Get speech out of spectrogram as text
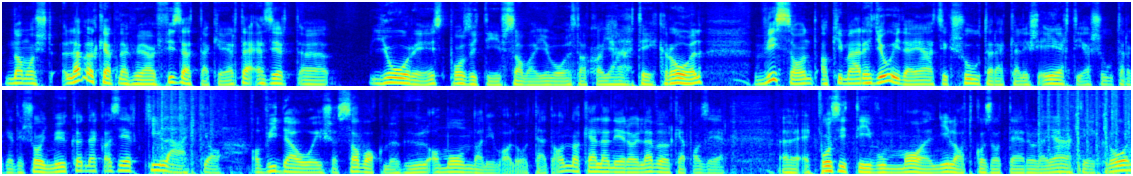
Na most Level Capnek, mivel fizettek érte, ezért uh, jó részt pozitív szavai voltak a játékról, viszont aki már egy jó ide játszik shooterekkel, és érti a shootereket, és hogy működnek, azért kilátja a videó és a szavak mögül a mondani valót. Tehát annak ellenére, hogy Level Cap azért egy pozitívummal nyilatkozott erről a játékról,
